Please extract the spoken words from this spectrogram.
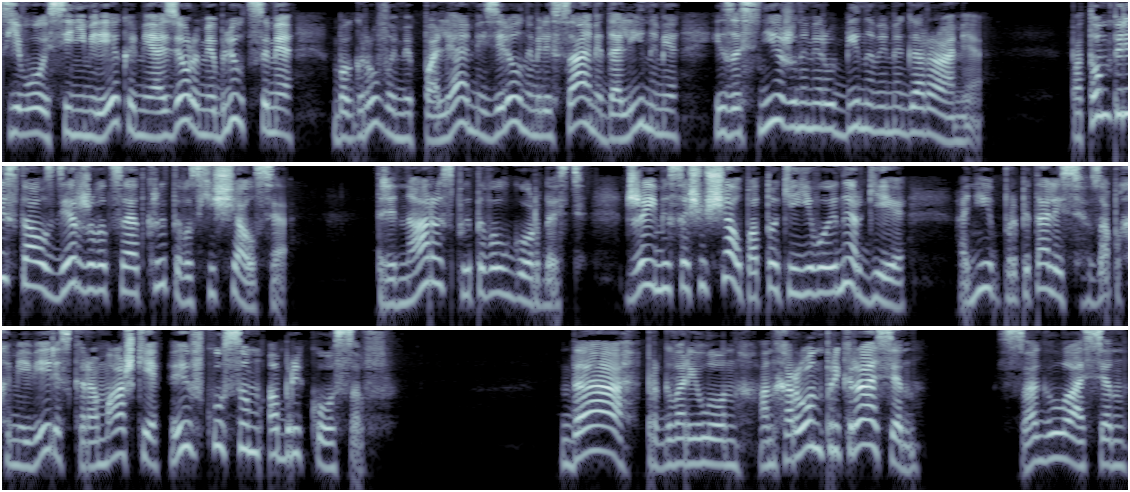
С его синими реками, озерами, блюдцами, багровыми полями, зелеными лесами, долинами и заснеженными рубиновыми горами. Потом перестал сдерживаться и открыто восхищался. Тринар испытывал гордость. Джеймис ощущал потоки его энергии. Они пропитались запахами вереска, ромашки и вкусом абрикосов. «Да», — проговорил он, — «Анхарон прекрасен». «Согласен».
